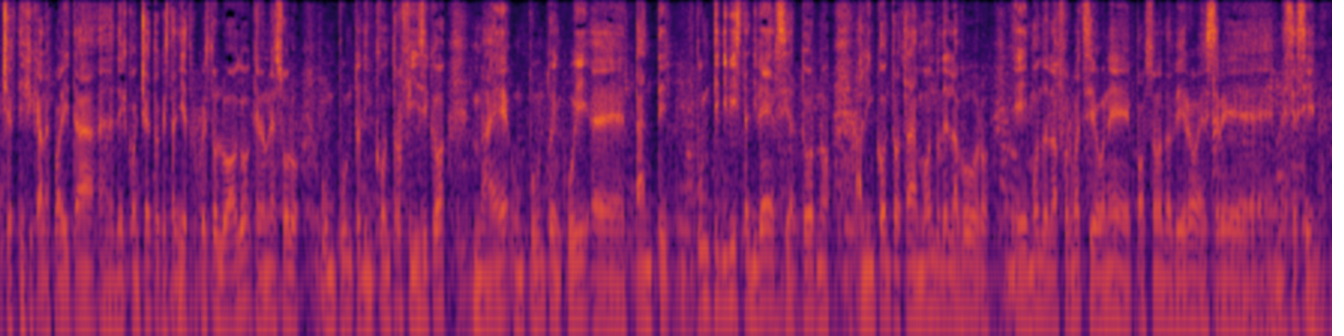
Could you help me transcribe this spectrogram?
certifica la qualità eh, del concetto che sta dietro questo luogo, che non è solo un punto di incontro fisico, ma è un punto in cui eh, tanti punti di vista diversi attorno all'incontro tra mondo del lavoro e mondo della formazione possono davvero essere eh, messi assieme.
